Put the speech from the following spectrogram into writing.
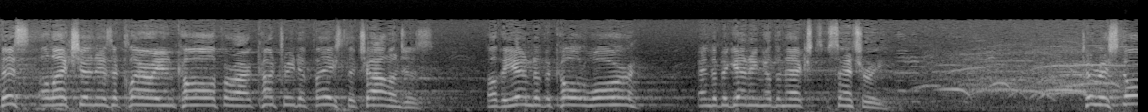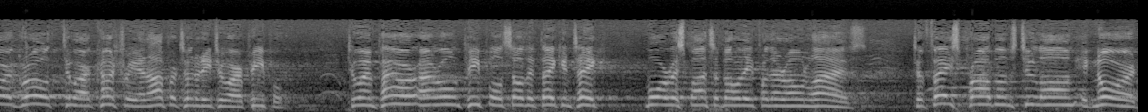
This election is a clarion call for our country to face the challenges of the end of the Cold War and the beginning of the next century. To restore growth to our country and opportunity to our people. To empower our own people so that they can take more responsibility for their own lives. To face problems too long ignored,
